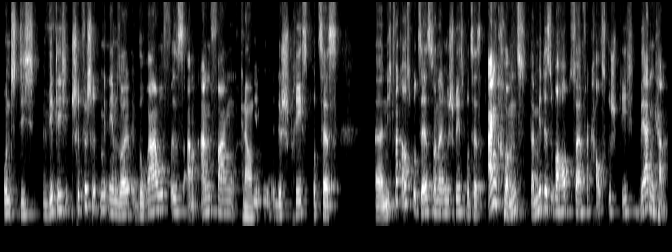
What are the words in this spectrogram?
und dich wirklich Schritt für Schritt mitnehmen soll, worauf es am Anfang genau. im Gesprächsprozess, äh, nicht Verkaufsprozess, sondern im Gesprächsprozess ankommt, damit es überhaupt zu einem Verkaufsgespräch werden kann.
